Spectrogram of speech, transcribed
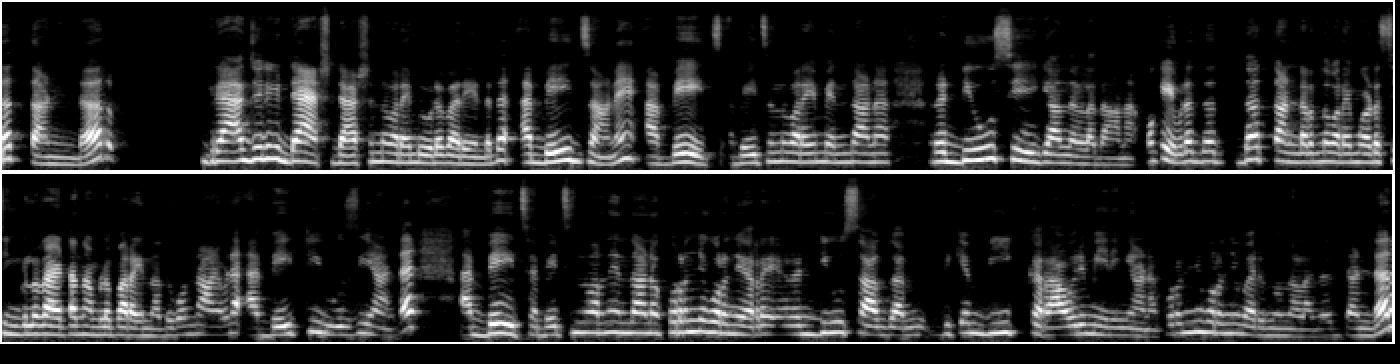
the thunder gradually dash dash എന്ന് പറയുമ്പോൾ ഇവിടെ പറയേണ്ടത് അബേറ്റ്സ് ആണ്. അബേറ്റ്സ് അബേറ്റ്സ് എന്ന് പറയുമ്പോൾ എന്താണ്? റെഡ്യൂസ് ചെയ്യുക എന്നുള്ളതാണ്. ഓക്കെ ഇവിടെ ദ തണ്ടർ എന്ന് പറയുമ്പോൾ ഇവിടെ സിംഗുലർ ആയിട്ടാണ് നമ്മൾ പറയുന്നത്. അതുകൊണ്ടാണ് ഇവിടെ അബേറ്റ് യൂസ് ചെയ്യാണ്ട് അബേറ്റ്സ് അബേറ്റ്സ് എന്ന് പറഞ്ഞാൽ എന്താണ്? കുറഞ്ഞു കുറഞ്ഞ് റെഡ്യൂസ് ആകുക ബിക്കം വീക്കർ ആ ഒരു മീനിങ് ആണ്. കുറഞ്ഞു കുറഞ്ഞു വരുന്നു എന്നുള്ളത്. തണ്ടർ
